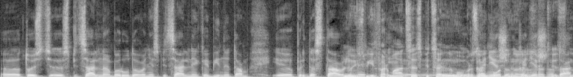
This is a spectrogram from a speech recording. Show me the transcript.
Э, то есть э, специальное оборудование, специальные кабины там э, предоставлены. Ну, информация специальным образом конечно, подана. Конечно, да.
